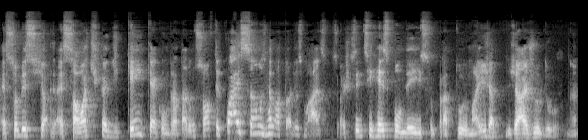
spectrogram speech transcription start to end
é sobre esse, essa ótica de quem quer contratar um software, quais são os relatórios básicos. Eu acho que se a gente responder isso para a turma aí já, já ajudou. Né?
